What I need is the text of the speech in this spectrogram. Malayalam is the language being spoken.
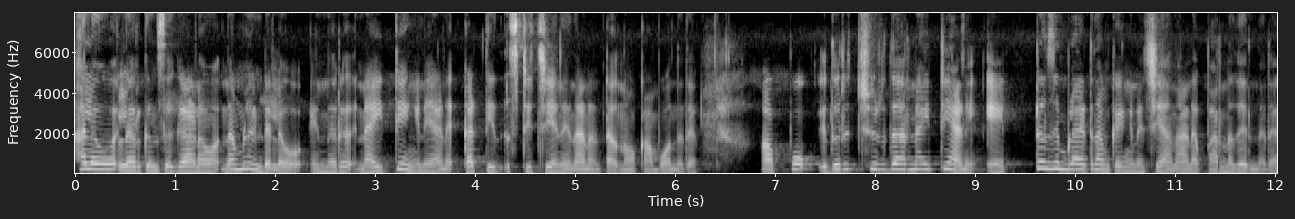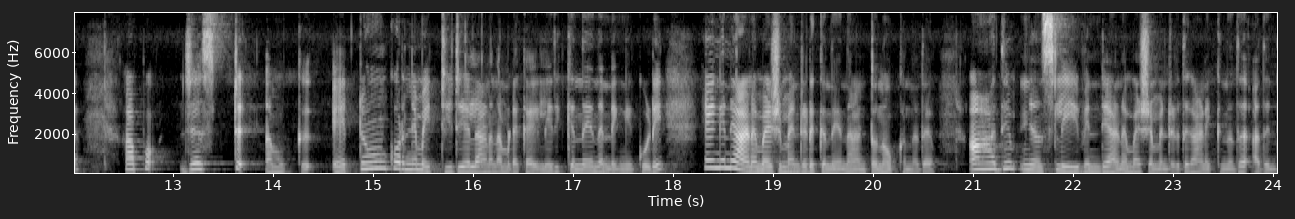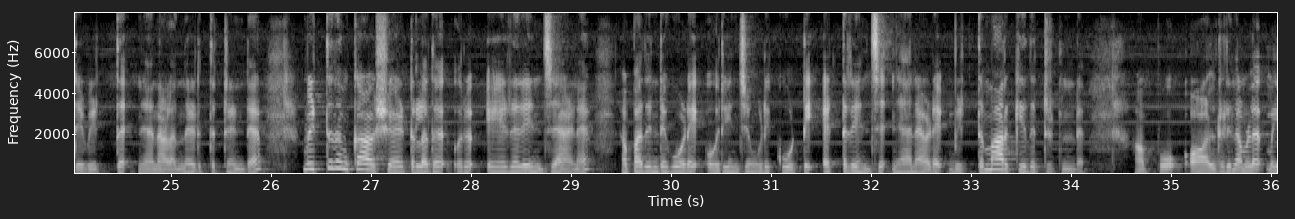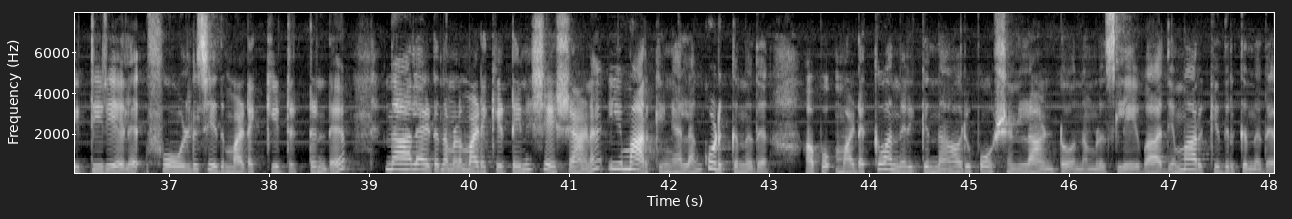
ഹലോ എല്ലാവർക്കും സുഖമാണോ നമ്മളുണ്ടല്ലോ. ഇന്നൊരു നൈറ്റി എങ്ങനെയാണ് കട്ട് ചെയ്ത് സ്റ്റിച്ച് ചെയ്യുന്നതെന്നാണ് കേട്ടോ നോക്കാൻ പോകുന്നത്. അപ്പോൾ ഇതൊരു ചുരിദാർ നൈറ്റിയാണ് ഏറ്റവും സിമ്പിളായിട്ട് നമുക്ക് എങ്ങനെ ചെയ്യാമെന്നാണ് പറഞ്ഞു തരുന്നത്. അപ്പോൾ ജസ്റ്റ് നമുക്ക് ഏറ്റവും കുറഞ്ഞ മെറ്റീരിയലാണ് നമ്മുടെ കയ്യിലിരിക്കുന്നതെന്നുണ്ടെങ്കിൽ കൂടി എങ്ങനെയാണ് മെഷർമെന്റ് എടുക്കുന്നതെന്നാണ് കേട്ടോ നോക്കുന്നത്. ആദ്യം ഞാൻ സ്ലീവിന്റെയാണ് മെഷർമെന്റ് എടുത്ത് കാണിക്കുന്നത്. അതിന്റെ വിട്ട് ഞാൻ അളന്നെടുത്തിട്ടുണ്ട്. വിട്ട് നമുക്ക് ആവശ്യമായിട്ടുള്ളത് ഒരു ഏഴര ഇഞ്ചാണ് അപ്പോൾ അതിന്റെ കൂടെ ഒരു ഇഞ്ചും കൂടി കൂട്ടി എട്ടര ഇഞ്ച് ഞാൻ അവിടെ വിട്ട് മാർക്ക് ചെയ്തിട്ടിട്ടുണ്ട്. അപ്പോൾ ഓൾറെഡി നമ്മൾ മെറ്റീരിയൽ ഫോൾഡ് ചെയ്ത് മടക്കിയിട്ടിട്ടുണ്ട്. നാലായിട്ട് നമ്മൾ മടക്കിയിട്ടതിന് ശേഷമാണ് ഈ മാർക്കിംഗ് എല്ലാം കൊടുക്കുന്നത്. അപ്പോൾ മടക്ക് വന്നിരിക്കുന്ന ആ ഒരു പോർഷനിലാണ് കേട്ടോ നമ്മൾ സ്ലീവ് ആദ്യം മാർക്ക് ചെയ്തിരിക്കുന്നത്.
